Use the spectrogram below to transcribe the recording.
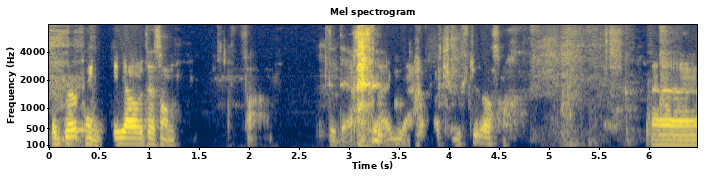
Og da tenker jeg av og til sånn Faen, det der ser jævla kult ut, altså. Eh,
